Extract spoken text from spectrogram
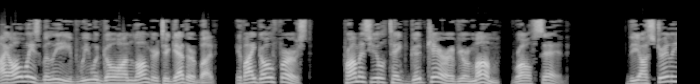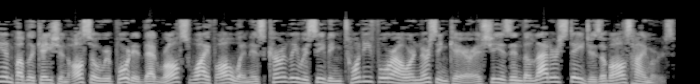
I always believed we would go on longer together but, if I go first, promise you'll take good care of your mum, Rolf said. The Australian publication also reported that Rolf's wife Alwen is currently receiving 24-hour nursing care as she is in the latter stages of Alzheimer's.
